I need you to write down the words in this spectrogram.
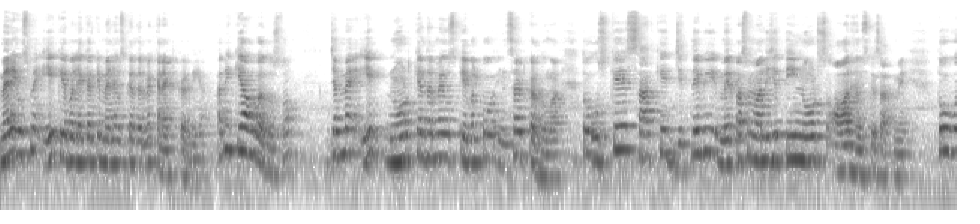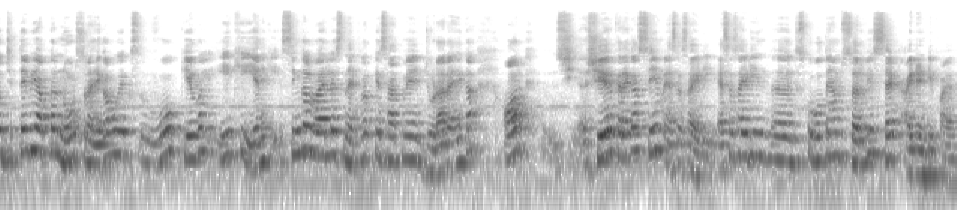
मैंने उसमें एक केबल लेकर के मैंने उसके अंदर में कनेक्ट कर दिया। अभी क्या होगा दोस्तों? जब मैं एक नोड के अंदर में उस केबल को इंसर्ट कर दूँगा तो उसके साथ के जितने भी मेरे पास में मान लीजिए तीन नोड्स और हैं उसके साथ में तो वो जितने भी आपका नोट्स रहेगा, वो एक, वो केवल एक ही, यानी कि सिंगल वायरलेस नेटवर्क के साथ में जुड़ा रहेगा। और शेयर करेगा same S S I D S S I D जिसको बोलते हैं हम सर्विस सेट आइडेंटिफायर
